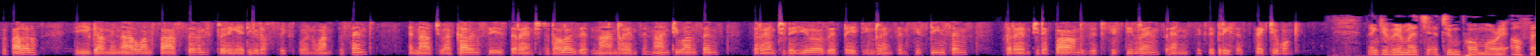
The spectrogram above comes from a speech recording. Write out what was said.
per barrel. The Garmin R157 is trading at a yield of 6.1%. And now to our currencies, the rand to the dollar is at 9 rands and 91 cents. The rand to the euro is at 18 rands and 15 cents. The rand to the pound is at 15 rands and 63 cents. Back to you, Bongi. Thank you very much, uh, Tumpo More of uh,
